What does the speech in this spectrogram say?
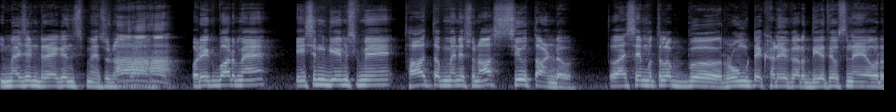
इमेजिन ड्रैगन्स में सुना हाँ, था। हाँ, हाँ। और एक बार मैं एशियन गेम्स में था तब मैंने सुना शिव तांडव तो ऐसे मतलब रोंगटे खड़े कर दिए थे उसने और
